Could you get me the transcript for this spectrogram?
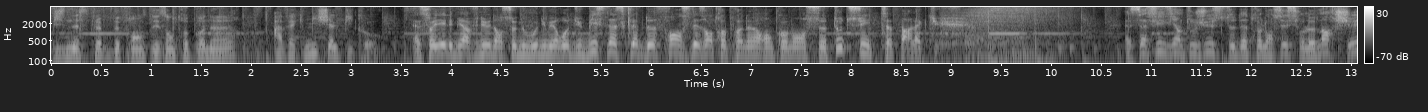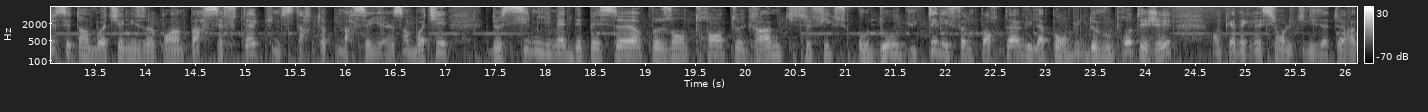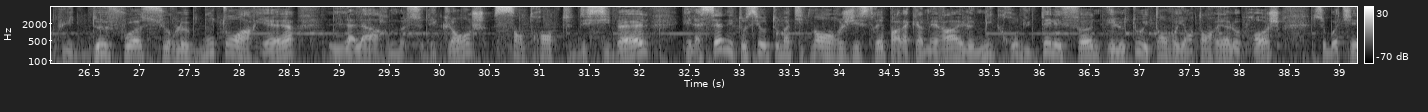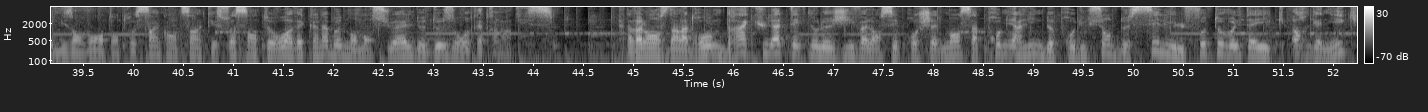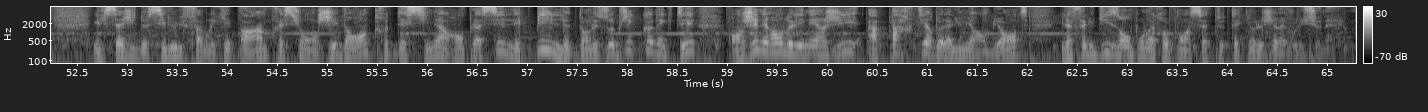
Business Club de France des entrepreneurs avec Michel Picot. Soyez les bienvenus dans ce nouveau numéro du Business Club de France des entrepreneurs. On commence tout de suite par l'actu. Safi vient tout juste d'être lancé sur le marché. C'est un boîtier mis au point par Ceftech, une start-up marseillaise. Un boîtier de 6 mm d'épaisseur, pesant 30 grammes, qui se fixe au dos du téléphone portable. Il a pour but de vous protéger. En cas d'agression, l'utilisateur appuie deux fois sur le bouton arrière. L'alarme se déclenche, 130 décibels. Et la scène est aussi automatiquement enregistrée par la caméra et le micro du téléphone. Et le tout est envoyé en temps réel aux proches. Ce boîtier est mis en vente entre 55 et 60 euros avec un abonnement mensuel de 2,90 euros. À Valence dans la Drôme, Dracula Technologies va lancer prochainement sa première ligne de production de cellules photovoltaïques organiques. Il s'agit de cellules fabriquées par impression jet d'encre destinées à remplacer les piles dans les objets connectés en générant de l'énergie à partir de la lumière ambiante. Il a fallu 10 ans pour mettre au point cette technologie révolutionnaire.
